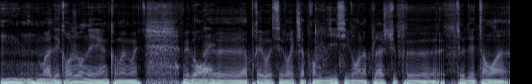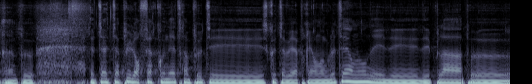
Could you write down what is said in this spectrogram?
Moi, des grandes journées hein, quand même, ouais. Mais bon, après, ouais, c'est vrai que l'après-midi, s'ils vont à la plage, tu peux te détendre un, peu. Tu as, pu leur faire connaître un peu tes, ce que tu avais appris en Angleterre, non? Des, des, des, plats un peu.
